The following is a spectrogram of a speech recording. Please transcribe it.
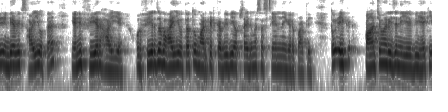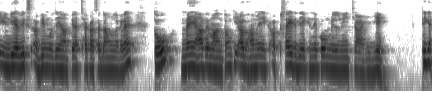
इंडिया विक्स हाई होता है, यानी फियर हाई है और फियर जब हाई होता तो मार्केट कभी भी अपसाइड में सस्टेन नहीं कर पाती। तो एक पांचवा रीजन ये भी है कि इंडिया विक्स अभी मुझे यहाँ पे अच्छा खासा डाउन लग रहा है। तो मैं यहाँ पे मानता हूँ कि अब हमें एक अपसाइड देखने को मिलनी चाहिए। ठीक है?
